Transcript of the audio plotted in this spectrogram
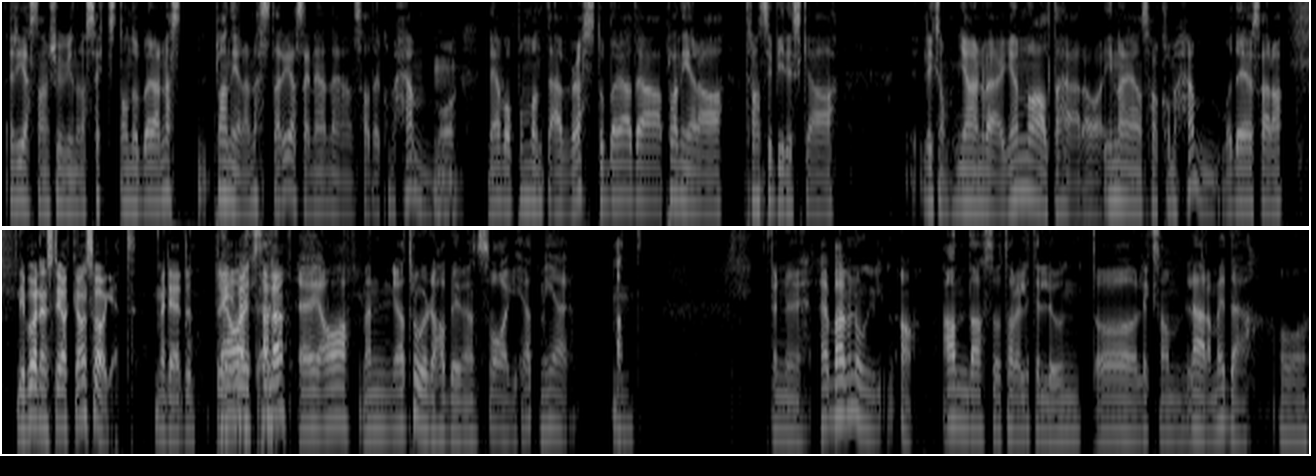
resan 2016 då började jag näst, planera nästa resa innan jag ens hade kommit hem och Mm. när jag var på Mount Everest då började jag planera Transsibiriska liksom järnvägen och allt det här och innan jag ens har kommit hem och det är så här Det är både en styrka och en svaghet med det du drivet, Ja exakt, eller? Eh, ja men jag tror det har blivit en svaghet mer Mm. att För nu, jag behöver nog ja, andas och ta det lite lugnt och liksom lära mig det och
